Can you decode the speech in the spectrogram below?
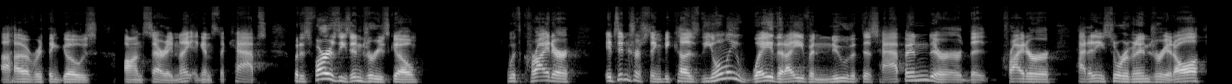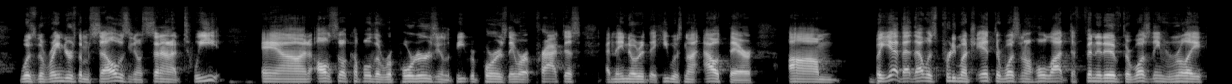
uh, how everything goes on Saturday night against the Caps. But as far as these injuries go, with Kreider, it's interesting because the only way that I even knew that this happened or that Kreider had any sort of an injury at all was the Rangers themselves, you know, sent out a tweet. And also a couple of the reporters, you know, the beat reporters, they were at practice and they noted that he was not out there. Um, but yeah, that, that was pretty much it. There wasn't a whole lot definitive. There wasn't even really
